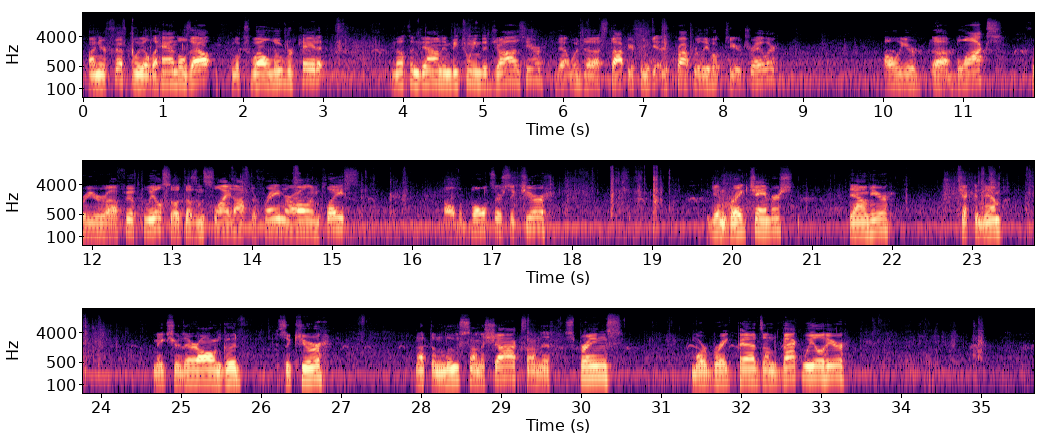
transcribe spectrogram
On your fifth wheel, the handle's out. Looks well lubricated. Nothing down in between the jaws here that would uh, stop you from getting properly hooked to your trailer. All your uh, blocks for your uh, fifth wheel so it doesn't slide off the frame are all in place. All the bolts are secure. Again, brake chambers down here. Checking them. Make sure they're all in good, secure. Nothing loose on the shocks, on the springs. More brake pads on the back wheel here.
